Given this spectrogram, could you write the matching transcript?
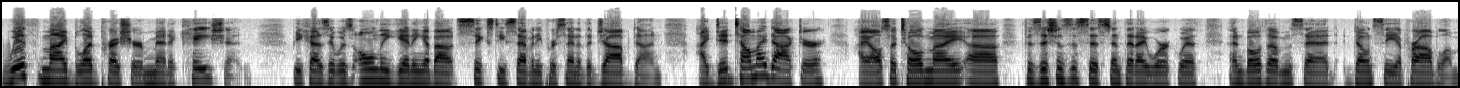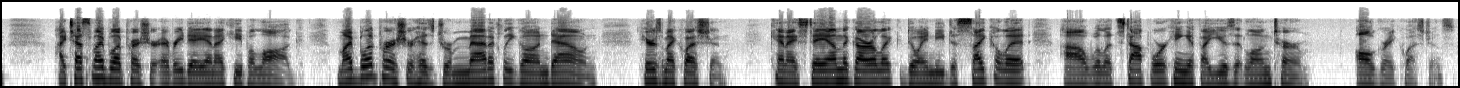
with my blood pressure medication because it was only getting about 60, 70% of the job done. I did tell my doctor. I also told my uh, physician's assistant that I work with, and both of them said, don't see a problem. I test my blood pressure every day and I keep a log. My blood pressure has dramatically gone down Here's my question. Can I stay on the garlic? Do I need to cycle it? Uh, will it stop working if I use it long term? All great questions.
